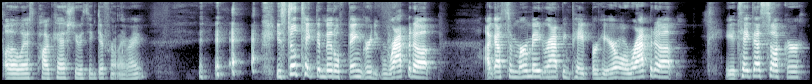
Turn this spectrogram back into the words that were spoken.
Although last podcast you would think differently, right? you still take the middle finger and you wrap it up. I got some mermaid wrapping paper here. I'll wrap it up. You take that sucker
